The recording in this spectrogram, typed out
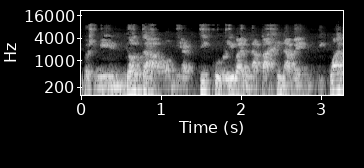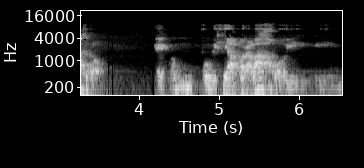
pues mi nota o mi artículo iba en la página 24 eh, con publicidad por abajo y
